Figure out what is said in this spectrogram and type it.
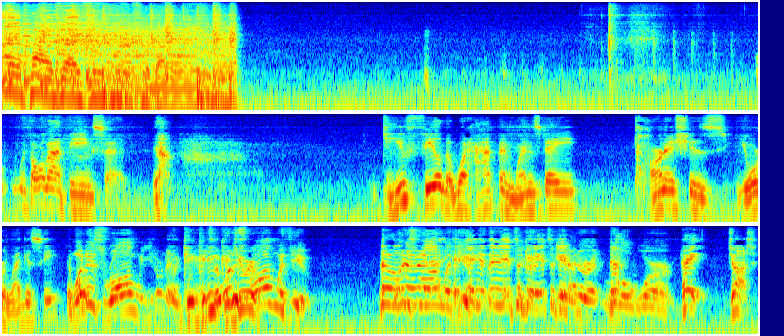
I apologize for the commercial, by the way. With all that being said, Yeah. do you feel that what happened Wednesday tarnishes your legacy? What is wrong with you? Don't have Could- could you- What could is you- wong with you? No, What no, is no, no, wrong with you? It's okay. It's okay. Ignorant No. little worm. Hey, Josh,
